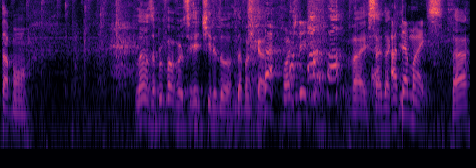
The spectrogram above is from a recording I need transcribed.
Tá bom. Lanza, por favor, se retire do, da bancada. Pode deixar. Vai, sai daqui. Até mais. tá?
